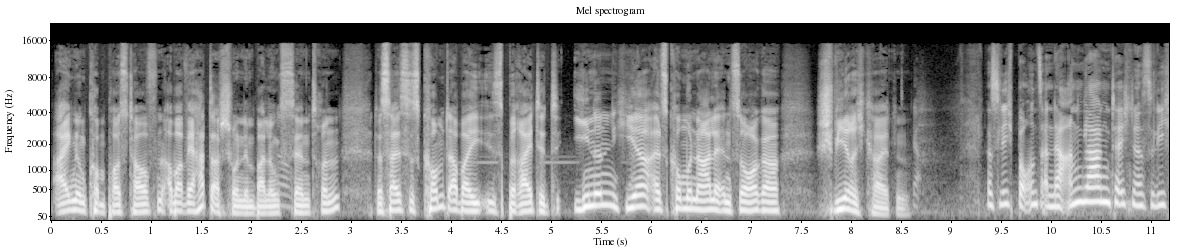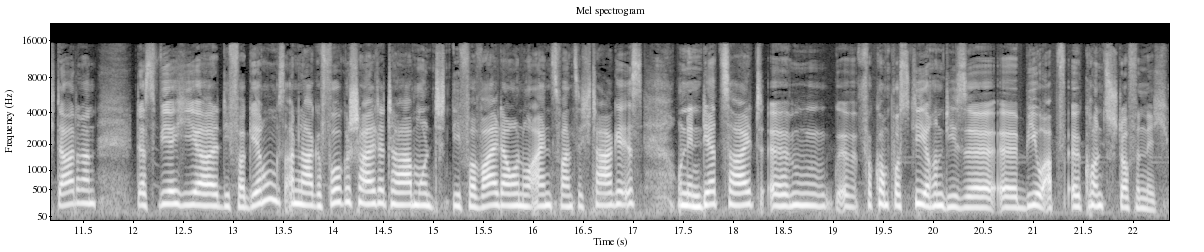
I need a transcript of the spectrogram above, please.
eigenen Komposthaufen. Aber wer hat das schon in Ballungszentren? Das heißt, es kommt aber, es bereitet Ihnen hier als kommunale Entsorger Schwierigkeiten. Ja. Das liegt bei uns an der Anlagentechnik. Das liegt daran, dass wir hier die Vergärungsanlage vorgeschaltet haben und die Verweildauer nur 21 Tage ist. Und in der Zeit ähm, äh, verkompostieren diese äh, Biokunststoffe nicht.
